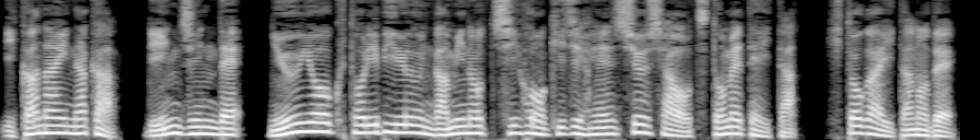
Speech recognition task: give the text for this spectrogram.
いかない中、隣人でニューヨークトリビューン紙の地方記事編集者を務めていた人がいたので、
